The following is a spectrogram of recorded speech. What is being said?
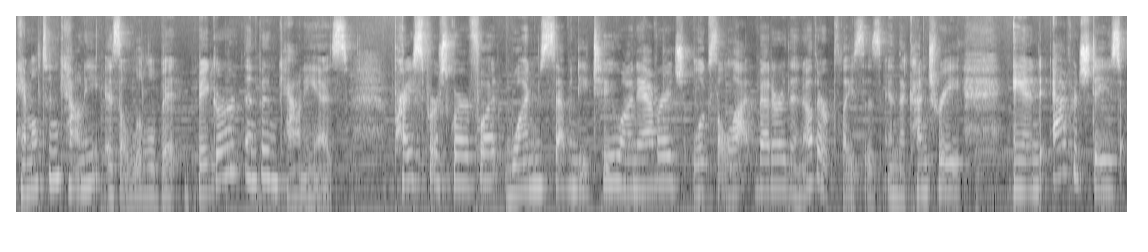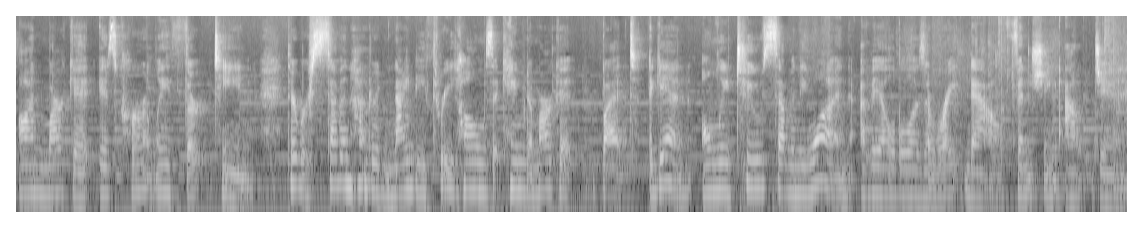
Hamilton County is a little bit bigger than Boone County is. Price per square foot, 172 on average, looks a lot better than other places in the country. And average days on market is currently 13. There were 793 homes that came to market but again, only 271 available as of right now, finishing out June.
